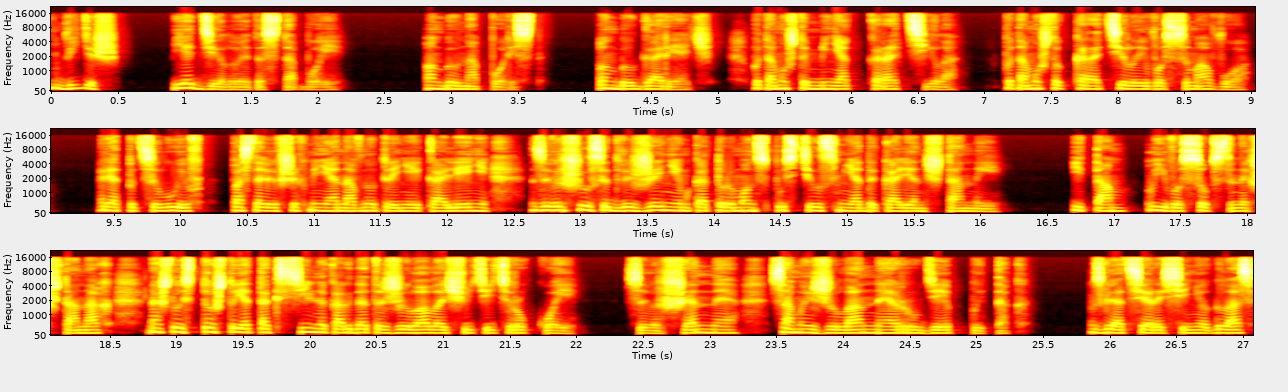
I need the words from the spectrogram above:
«Видишь, я делаю это с тобой». Он был напорист, Он был горяч, потому что меня коротило, потому что коротило его самого. Ряд поцелуев, поставивших меня на внутренние колени, завершился движением, которым он спустил с меня до колен штаны. И там, в его собственных штанах, нашлось то, что я так сильно когда-то желала ощутить рукой. Совершенное, самое желанное орудие пыток. Взгляд серо-синих глаз,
